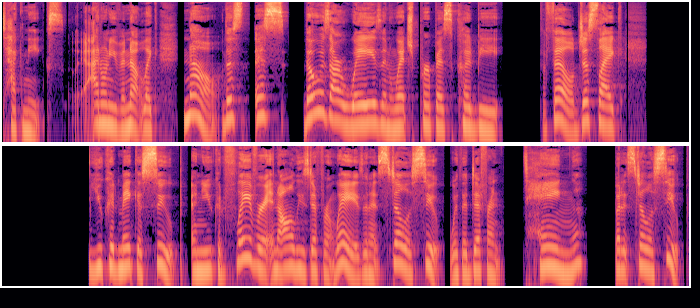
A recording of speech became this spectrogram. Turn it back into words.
techniques. I don't even know. Like, no, this is those are ways in which purpose could be fulfilled. Just like you could make a soup and you could flavor it in all these different ways, and it's still a soup with a different tang, but it's still a soup.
